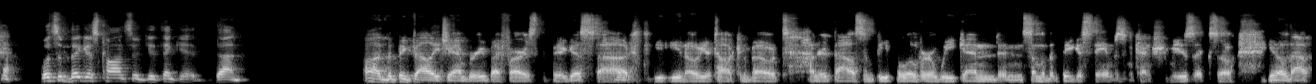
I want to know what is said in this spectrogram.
what's the biggest concert you think you've done? Uh, the Big Valley Jamboree by far is the biggest. Uh, you, you, know, you're talking about 100,000 people over a weekend and some of the biggest names in country music. So, you know, that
